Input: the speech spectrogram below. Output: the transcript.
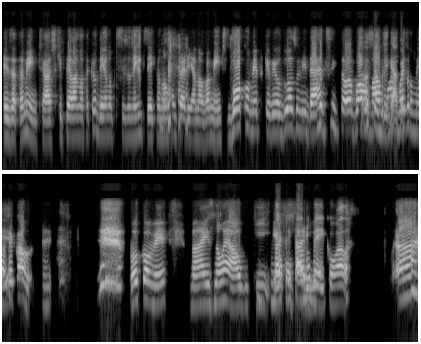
Exatamente. Acho que pela nota que eu dei, eu não preciso nem dizer que eu não compraria novamente. Vou comer porque veio duas unidades, então eu vou arrumar é alguma coisa para fazer com a. Vou comer, mas não é algo que Vai eu fritar compraria. no bacon, ela. Ah,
